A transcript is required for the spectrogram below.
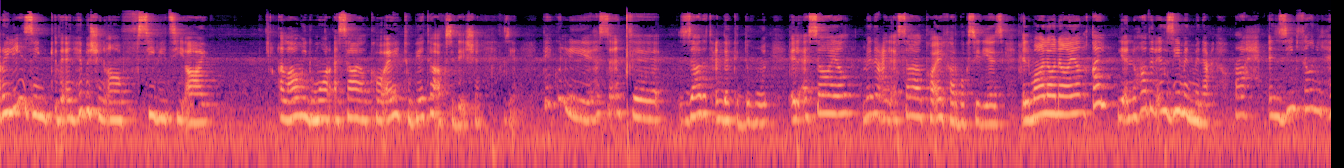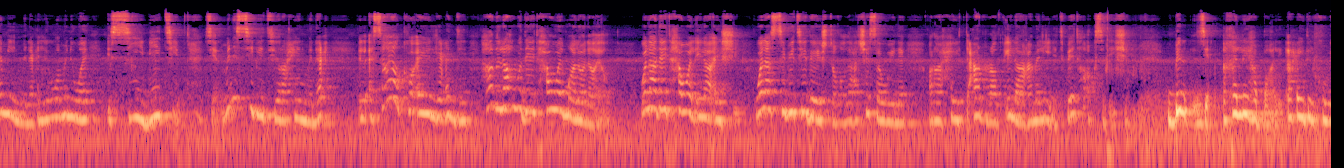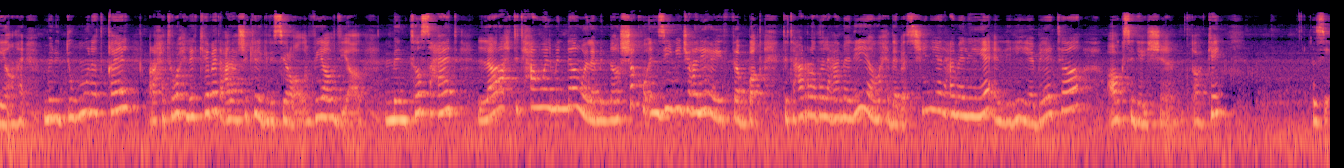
Releasing the inhibition of CPT1 allowing more acyl CoA to beta oxidation. زين يقول لي هسه أنت زادت عندك الدهون. ال acyl منع ال acyl CoA carboxylase ال malonyl قل لأنه هذا الإنزيم انمنع راح إنزيم ثاني هم ينمنع اللي هو من هو؟ ال CPT. زين من ال CPT راح ينمنع ال acyl CoA اللي عندي هذا لا هو دا يتحول malonyl ولا دا يتحول إلى أي شيء. ولا ال CPT دا يشتغل. عاد شو أسوي له؟ راح يتعرض إلى عملية beta oxidation بن زين أخليها ببالي أعيد لكم إياها. من الدهون تقل راح تروح للكبد على شكل glycerol VLDL من تصعد لا راح تتحول منا ولا منا شكو إنزيم يجي عليها يتثبط تتعرض العملية واحدة بس. شنو هي العملية؟ اللي هي بيتا oxidation okay؟ زين.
